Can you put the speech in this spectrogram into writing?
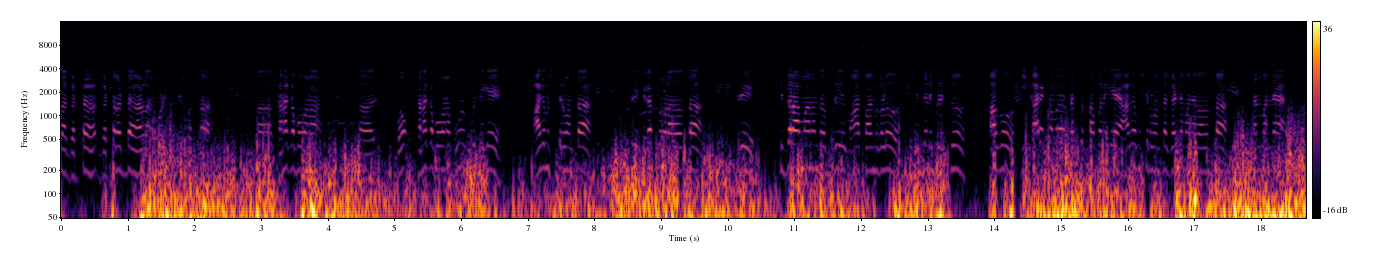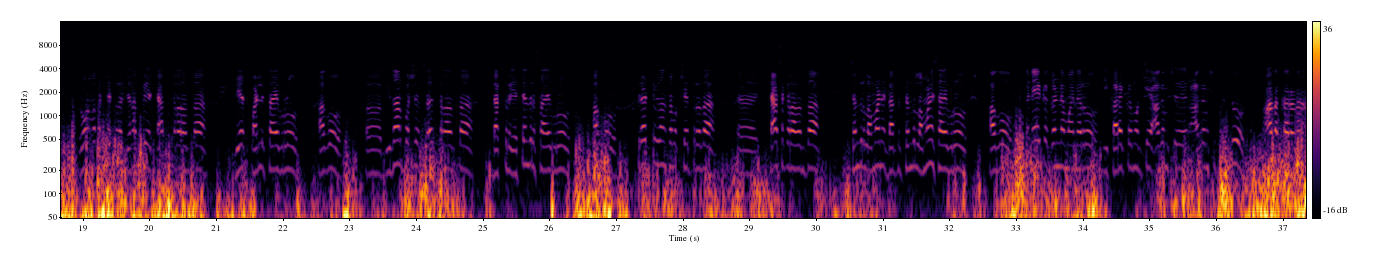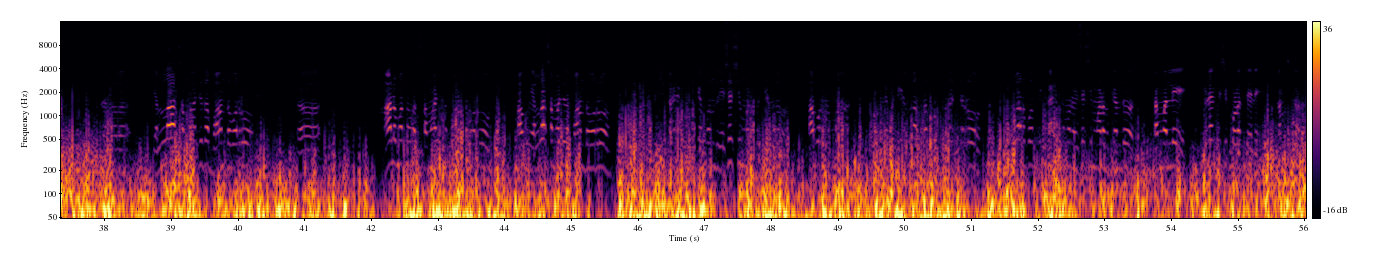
ಪಟ್ಟಣದ ಗಟ್ಟ ಗಟ್ಟರಡ್ಡ ಹಳ್ಳ ರೋಡಿನಲ್ಲಿರುವಂಥ ಕನಕ ಭವನ ಕನಕ ಭವನ ಭೂಮಿ ಪೂಜೆಗೆ ಆಗಮಿಸುತ್ತಿರುವಂಥ ಶ್ರೀ ಜಗದ್ಗುರುಗಳಾದಂಥ ಶ್ರೀ ಸಿದ್ದರಾಮಾನಂದ ಪುರಿ ಮಹಾಸ್ವಾಮಿಗಳು ಬಿದ್ದಣಿ ಬಿಳಿಸು ಹಾಗೂ ಈ ಕಾರ್ಯಕ್ರಮದ ಶಂಕುಸ್ಥಾಪನೆಗೆ ಆಗಮಿಸಿರುವಂಥ ಗಣ್ಯಮಾನ್ಯರಾದಂಥ ಸನ್ಮಾನ್ಯ ರೋಣಮತ ಕ್ಷೇತ್ರದ ಜನಪ್ರಿಯ ಶಾಸಕರಾದಂಥ ಜೆ ಎಸ್ ಪಾಟೀಲ್ ಸಾಹೇಬರು ಹಾಗೂ ವಿಧಾನ ಪರಿಷತ್ ಸದಸ್ಯರಾದಂಥ ಡಾಕ್ಟರ್ ಯತೇಂದ್ರ ಸಾಹೇಬರು ಹಾಗೂ ಶಿರಟ್ಟಿ ವಿಧಾನಸಭಾ ಕ್ಷೇತ್ರದ ಶಾಸಕರಾದಂಥ ಚಂದ್ರು ಲಮಾಣಿ, ಡಾಕ್ಟರ್ ಚಂದ್ರು ಲಮಾಣಿ ಸಾಹೇಬರು ಹಾಗೂ ಅನೇಕ ಗಣ್ಯಮಾನ್ಯರು ಈ ಕಾರ್ಯಕ್ರಮಕ್ಕೆ ಆಗಮಿಸಿ, ಆಗಮಿಸುತ್ತಿದ್ದು ಆದ ಕಾರಣ ಎಲ್ಲ ಸಮಾಜದ ಬಾಂಧವರು ಹಾಲು ಮತ ಸಮಾಜದ ಬಾಂಧವರು ಹಾಗೂ ಎಲ್ಲ ಸಮಾಜದ ಬಾಂಧವರು ಈ ಕಾರ್ಯಕ್ರಮಕ್ಕೆ ಬಂದು ಯಶಸ್ವಿ ಮಾಡಬೇಕೆಂದು ಹಾಗೂ ನಮ್ಮ ನಮ್ಮ ಕಮಿಟಿ ಎಲ್ಲ ಸರ್ವ ಸದಸ್ಯರು ಎಲ್ಲರೂ ಬಂದು ಈ ಕಾರ್ಯಕ್ರಮವನ್ನು ಯಶಸ್ವಿ ಮಾಡಬೇಕೆಂದು ತಮ್ಮಲ್ಲಿ ವಿನಂತಿಸಿಕೊಳ್ಳುತ್ತೇನೆ. ನಮಸ್ಕಾರ.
